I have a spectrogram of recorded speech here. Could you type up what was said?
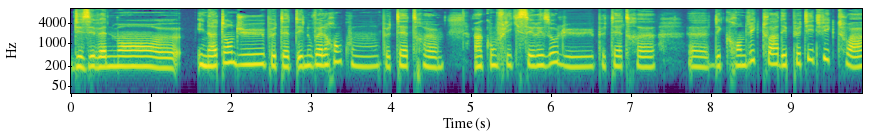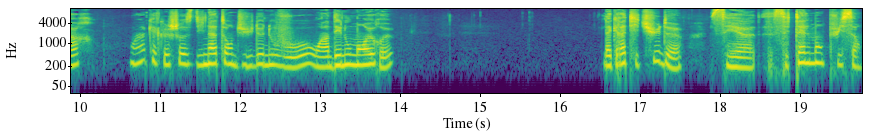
des événements euh, inattendus, peut-être des nouvelles rencontres, peut-être euh, un conflit qui s'est résolu, peut-être des grandes victoires, des petites victoires, quelque chose d'inattendu, de nouveau, ou un dénouement heureux. La gratitude, c'est tellement puissant.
